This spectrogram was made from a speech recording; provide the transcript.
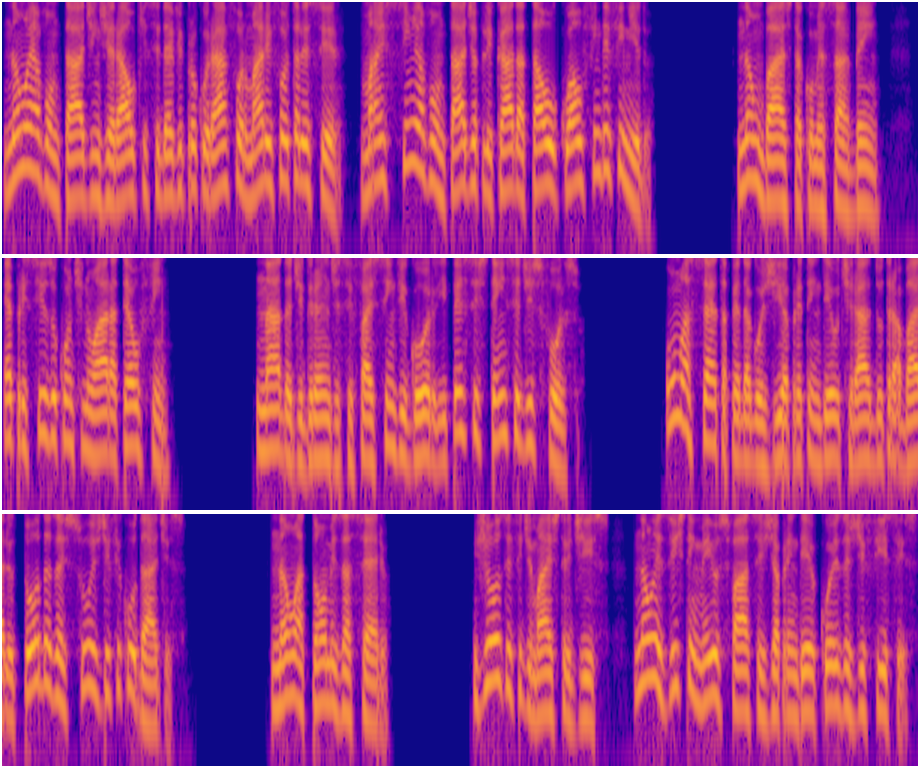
não é a vontade em geral que se deve procurar formar e fortalecer, mas sim a vontade aplicada a tal ou qual fim definido. Não basta começar bem, é preciso continuar até o fim. Nada de grande se faz sem vigor e persistência de esforço. Uma certa pedagogia pretendeu tirar do trabalho todas as suas dificuldades. Não a tomes a sério. Joseph de Maistre diz: não existem meios fáceis de aprender coisas difíceis,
